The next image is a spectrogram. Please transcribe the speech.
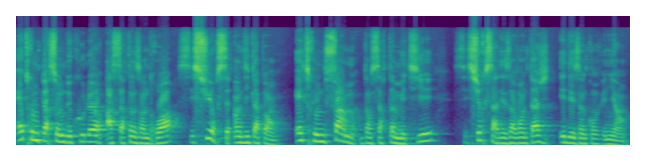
Être une personne de couleur à certains endroits, c'est sûr, c'est handicapant. Être une femme dans certains métiers, c'est sûr que ça a des avantages et des inconvénients.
